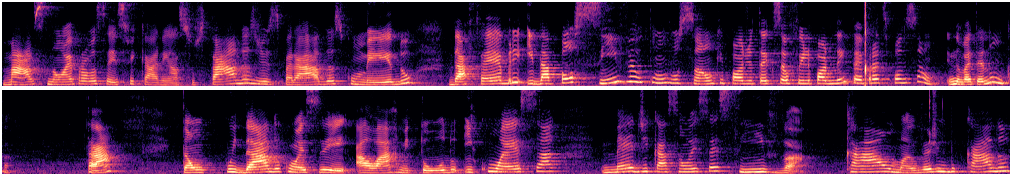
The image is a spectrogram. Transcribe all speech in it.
mas não é para vocês ficarem assustadas, desesperadas, com medo da febre e da possível convulsão que pode ter, que seu filho pode nem ter predisposição e não vai ter nunca, tá? Então, cuidado com esse alarme todo e com essa medicação excessiva. Calma, eu vejo um bocado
